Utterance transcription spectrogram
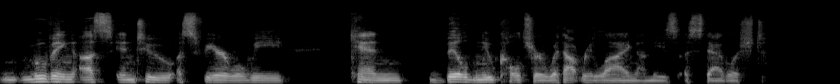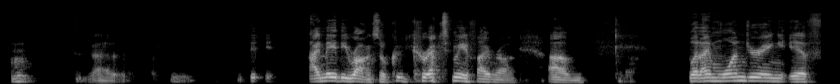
moving us into a sphere where we can build new culture without relying on these established mm. uh, it, I may be wrong, so correct me if I'm wrong. Um, but I'm wondering if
